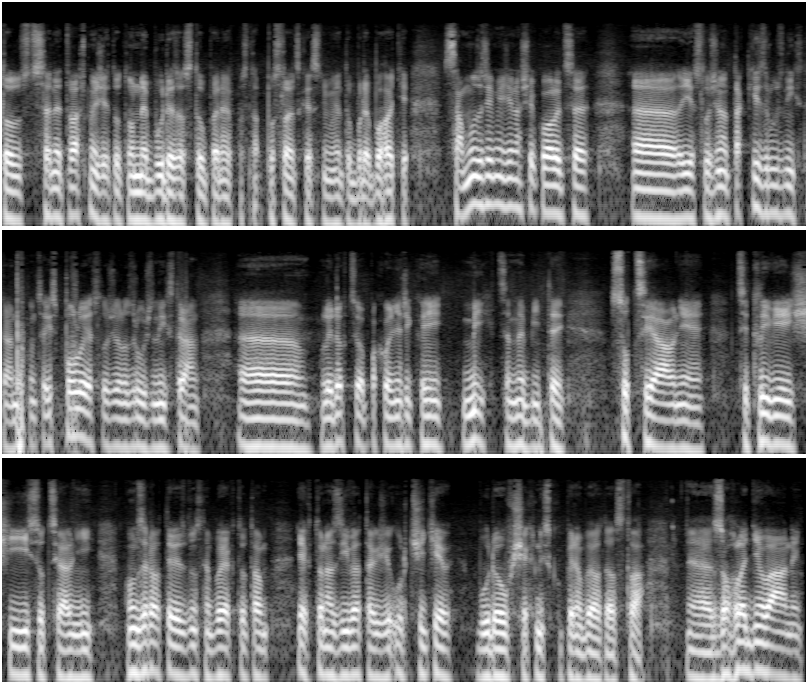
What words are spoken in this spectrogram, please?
To se netvářme, že toto nebude zastoupené v poslanecké sněmovně, to bude bohatě. Samozřejmě, že naše koalice je složena taky z různých stran, dokonce i spolu je složeno z různých stran. Lidovci opakovaně říkají, my chceme být sociálně citlivější sociální konzervativismus, nebo jak to tam, jak to nazývat, takže určitě budou všechny skupiny obyvatelstva eh, zohledňovány.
